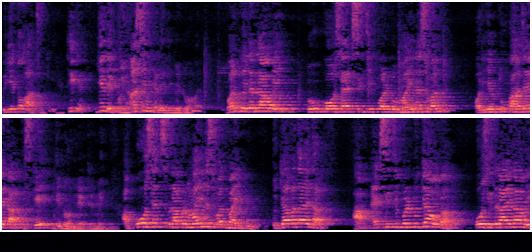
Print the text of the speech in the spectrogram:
तो ये तो आ चुकी है। ठीक है? ये देखो, यहाँ से निकलेगी वैल्यू हमारी। वन को इधर लाओ भाई। Two cos X is equal to minus one और ये टू कहा जाएगा? इसके डिनोमिनेटर में। अब कोस एक्स बराबर माइनस वन बाई टू तो क्या बताया था आप एक्स इज़ इक्वल टू क्या होगा? कोस इधर आएगा भाई।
